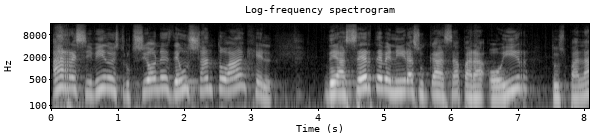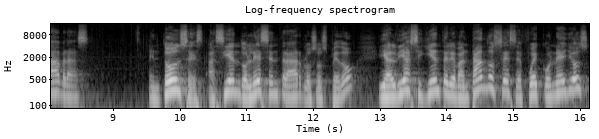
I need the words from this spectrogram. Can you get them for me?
ha recibido instrucciones de un santo ángel de hacerte venir a su casa para oír tus palabras. Entonces, haciéndoles entrar, los hospedó y al día siguiente levantándose se fue con ellos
